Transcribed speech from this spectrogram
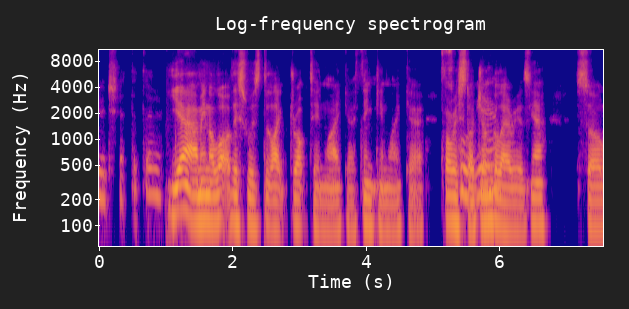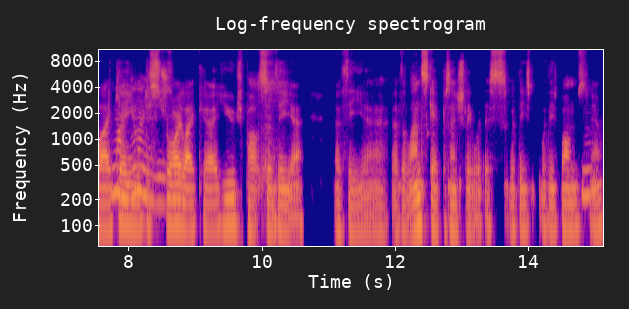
utslettet. yeah i mean a lot of this was like dropped in like i think in like uh, forest or jungle areas yeah. So like yeah you would destroy like uh, huge parts of the uh, of the uh, of the landscape essentially with this with these with these bombs Mm. yeah.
